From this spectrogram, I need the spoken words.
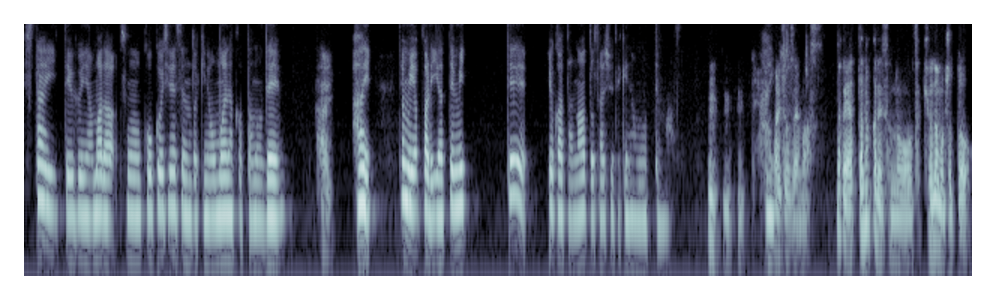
したいっていうふうにはまだその高校1年生の時に思えなかったので、はい。はい。でもやっぱりやってみてよかったなと最終的に思ってます。うんうんうん。はいあり。がとうございます。なんかやった中で、その、先ほどもちょっと、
